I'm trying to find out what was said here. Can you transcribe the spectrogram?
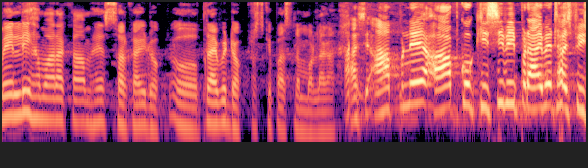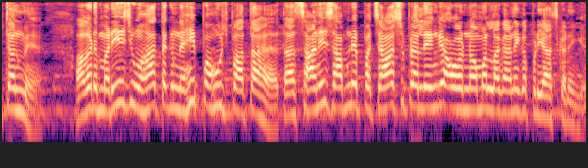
मेनली हमारा काम है सरकारी डॉक्टर प्राइवेट डॉक्टर्स के पास नंबर लगा अच्छा आपने आपको किसी भी प्राइवेट हॉस्पिटल में अगर मरीज़ वहाँ तक नहीं पहुँच पाता है तो आसानी से आपने पचास रुपया लेंगे और नंबर लगाने का प्रयास करेंगे।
